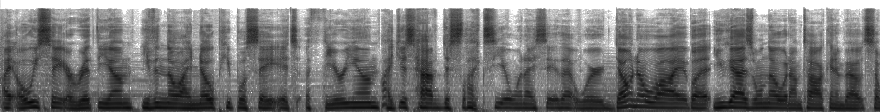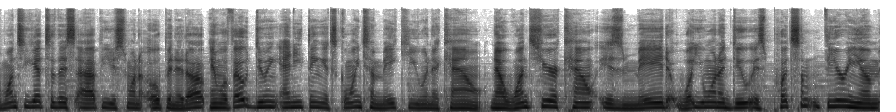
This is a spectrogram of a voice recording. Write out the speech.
I always say Ethereum, even though I know people say it's Ethereum. I just have dyslexia when I say that word. Don't know why, but you guys will know what I'm talking about. So once you get to this app, you just want to open it up and without doing anything, it's going to make you an account. Now, once your account is made, what you want to do is put some Ethereum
